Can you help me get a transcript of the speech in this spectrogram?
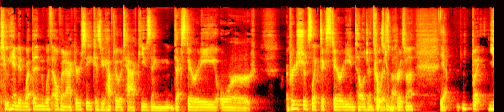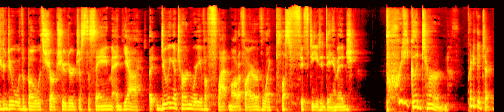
two-handed weapon with elven accuracy because you have to attack using dexterity or i'm pretty sure it's like dexterity intelligence charisma. wisdom charisma yeah. But you can do it with a bow with sharpshooter just the same. And yeah uh, doing a turn where you have a flat modifier of like plus 50 to damage pretty good turn pretty good turn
